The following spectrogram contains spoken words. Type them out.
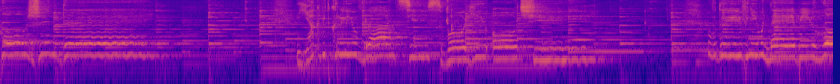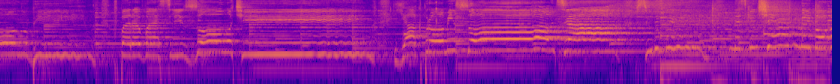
кожен день, як відкрию вранці свої очі, в дивнім небі голубім, в перевеслі золотім, як промінь сонця, всюди ти нескінченний Бог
